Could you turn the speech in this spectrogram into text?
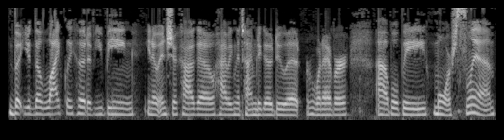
But you, the likelihood of you being, you know, in Chicago, having the time to go do it or whatever, uh, will be more slim.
